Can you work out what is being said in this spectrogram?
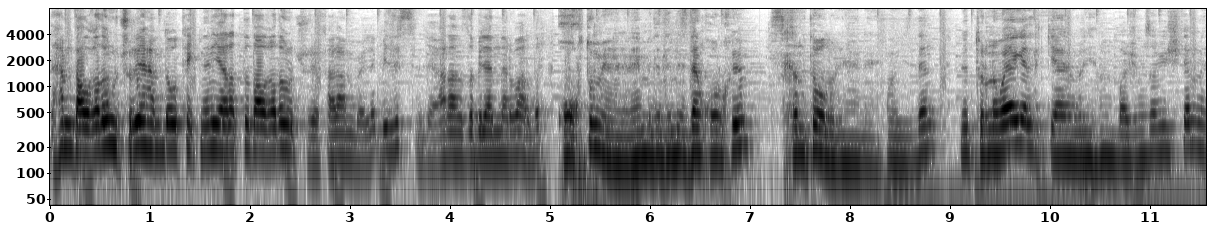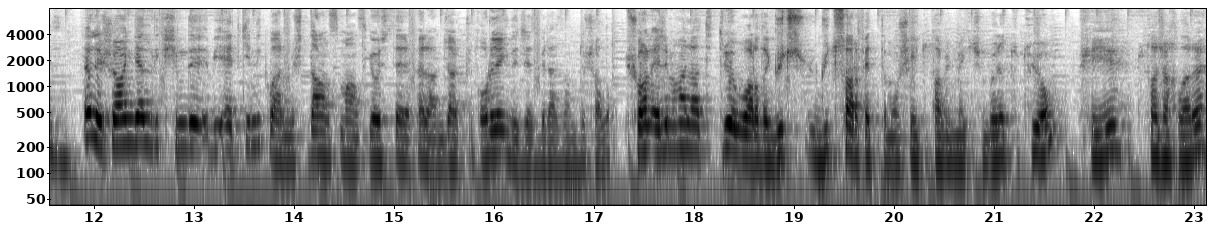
hem dalgadan uçuruyor hem de o teknenin yarattığı dalgadan uçuruyor falan böyle. Bilirsin de aranızda bilenler vardır. Korktum yani. Bir de denizden korkuyorum. Sıkıntı olur yani. O yüzden bir turnuvaya geldik yani buraya. Başımıza bir iş gelmesin. Öyle şu an geldik şimdi bir etkinlik varmış. Dans, mans, gösteri falan. Cart, curt. Oraya gideceğiz birazdan duş alıp. Şu an elim hala titriyor bu arada. Güç güç sarf ettim o şeyi tutabilmek için. Böyle tutuyorum şeyi tutacakları.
